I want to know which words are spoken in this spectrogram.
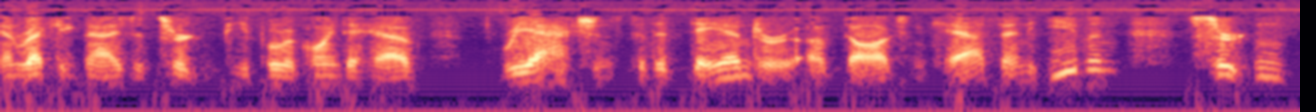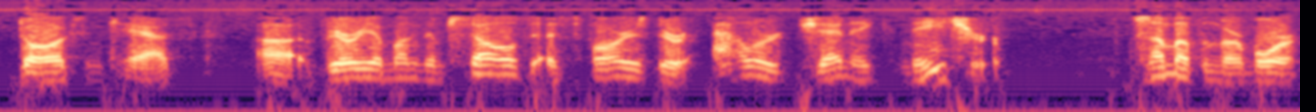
and recognize that certain people are going to have reactions to the dander of dogs and cats, and even certain dogs and cats uh, vary among themselves as far as their allergenic nature. Some of them are more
